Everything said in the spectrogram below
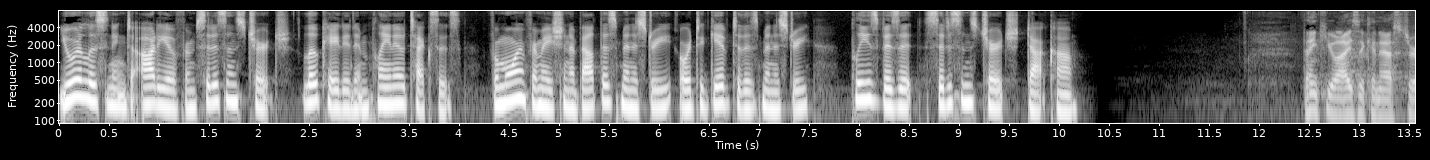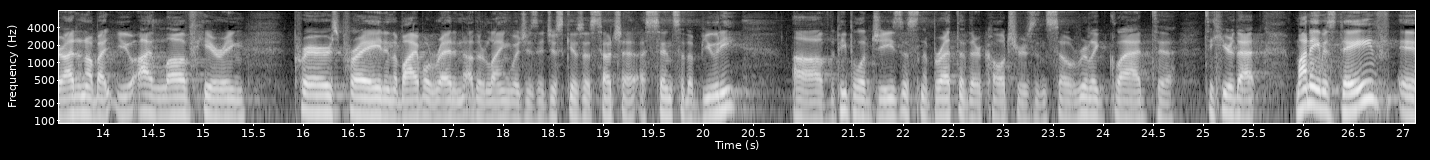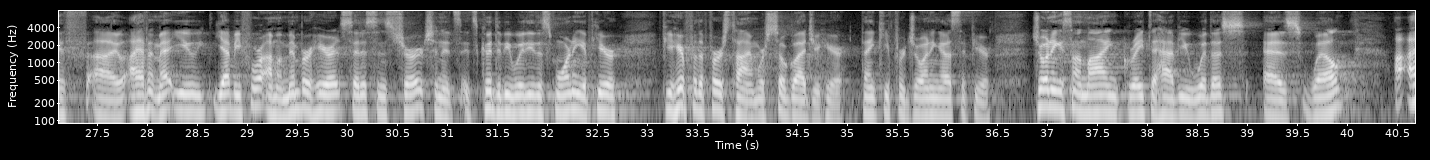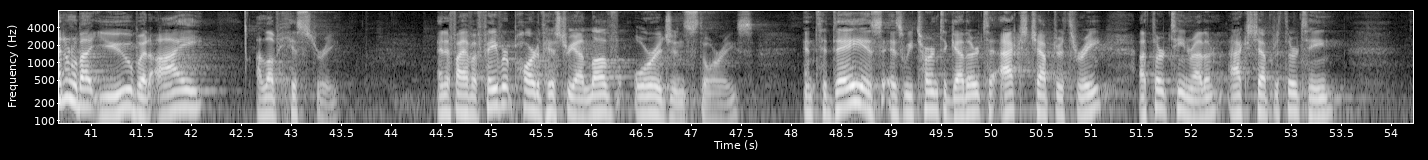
You are listening to audio from Citizens Church, located in Plano, Texas. For more information about this ministry or to give to this ministry, please visit citizenschurch.com. Thank you, Isaac and Esther. I don't know about you, I love hearing prayers prayed and the Bible read in other languages. It just gives us such a, a sense of the beauty of the people of Jesus and the breadth of their cultures. And so, really glad to, to hear that. My name is Dave. If uh, I haven't met you yet before, I'm a member here at Citizens Church, and it's, it's good to be with you this morning. If you're, if you're here for the first time, we're so glad you're here. Thank you for joining us. If you're joining us online, great to have you with us as well. I, I don't know about you, but I, I love history. And if I have a favorite part of history, I love origin stories. And today, as, as we turn together to Acts chapter 3, uh, 13 rather, Acts chapter 13,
